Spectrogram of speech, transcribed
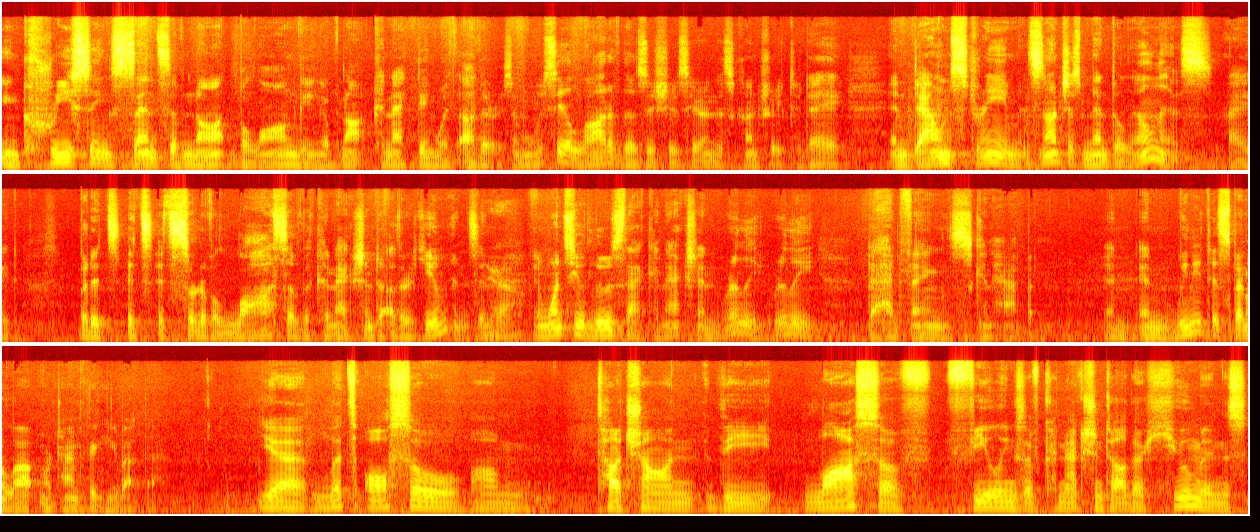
increasing sense of not belonging, of not connecting with others. I mean, we see a lot of those issues here in this country today. And downstream, it's not just mental illness, right? But it's, it's, it's sort of a loss of the connection to other humans. And, Yeah. and once you lose that connection, really, really bad things can happen. And, and we need to spend a lot more time thinking about that. Yeah, let's also um, touch on the loss of feelings of connection to other humans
